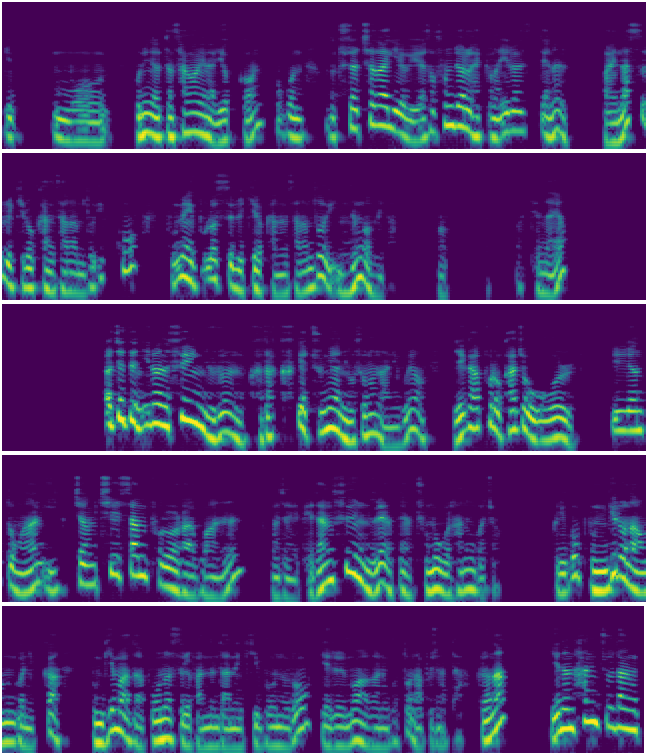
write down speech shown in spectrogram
이게 뭐 본인의 어떤 상황이나 여건 혹은 어떤 투자 철학에 의해서 손절을 했거나 이럴 때는 마이너스를 기록한 사람도 있고 분명히 플러스를 기억하는 사람도 있는 겁니다. 어, 어 됐나요? 어쨌든 이런 수익률은 그닥 크게 중요한 요소는 아니고요. 얘가 앞으로 가져올 1년 동안 2.73%라고 하는 맞아요. 배당 수익률에 그냥 주목을 하는 거죠. 그리고 분기로 나오는 거니까 분기마다 보너스를 받는다는 기분으로 얘를 모아가는 것도 나쁘지 않다. 그러나 얘는 한 주당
